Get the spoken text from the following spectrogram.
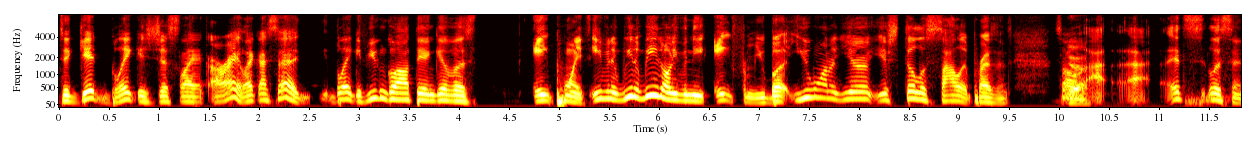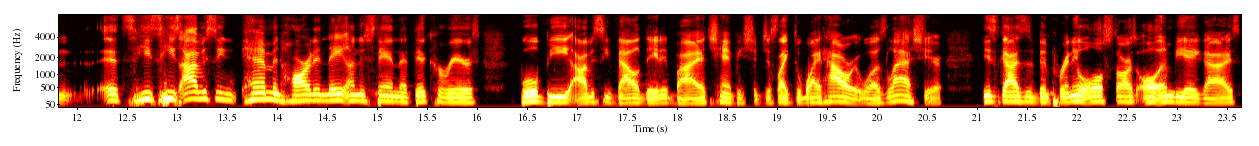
To get Blake is just like, all right, like I said, Blake, if you can go out there and give us eight points. Even if we we don't even need eight from you, but you want to you're you're still a solid presence. So Yeah. I, I, it's listen, it's he's he's obviously him and Harden. They understand that their careers will be obviously validated by a championship, just like Dwight Howard was last year. These guys have been perennial All Stars, All NBA guys,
